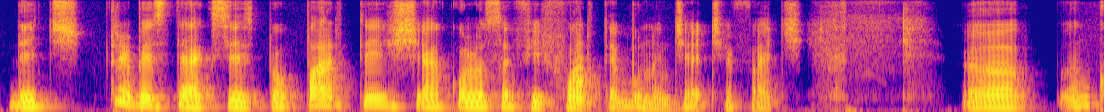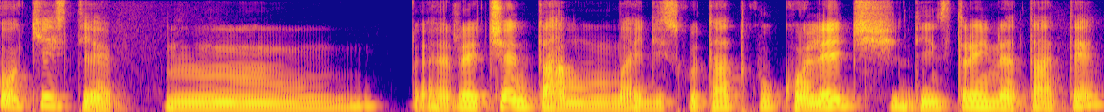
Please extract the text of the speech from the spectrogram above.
Deci trebuie să te axezi pe o parte și acolo să fii foarte bun în ceea ce faci. Uh, încă o chestie. Mm, recent am mai discutat cu colegi din străinătate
